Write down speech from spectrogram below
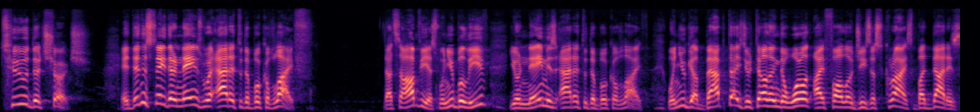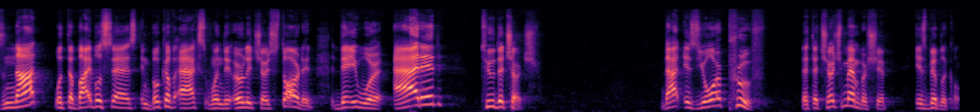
to the church. It didn't say their names were added to the book of life. That's obvious. When you believe, your name is added to the book of life. When you get baptized, you're telling the world, I follow Jesus Christ. But that is not what the Bible says in book of Acts when the early church started. They were added to the church. That is your proof that the church membership is biblical.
